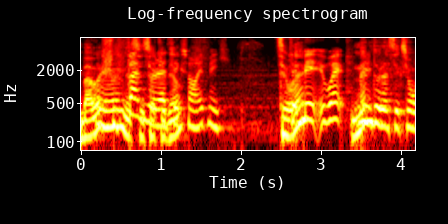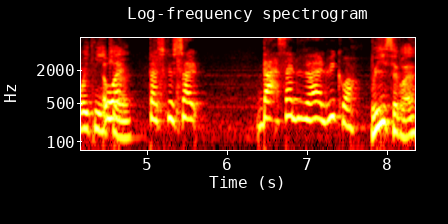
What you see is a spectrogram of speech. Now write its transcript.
Bah ouais, je suis fan de la section rythmique. C'est vrai mais, ouais, Même de la section rythmique Ouais, euh. parce que ça... Bah, ça lui va à lui, quoi. Oui, c'est vrai.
